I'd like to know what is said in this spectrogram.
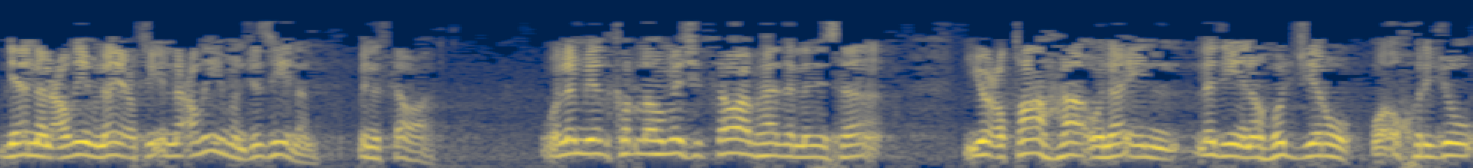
لأن العظيم لا يعطي إلا عظيما جزيلا من الثواب. ولم يذكر لهم إيش الثواب هذا الذي سيعطاه هؤلاء الذين هجروا وأخرجوا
